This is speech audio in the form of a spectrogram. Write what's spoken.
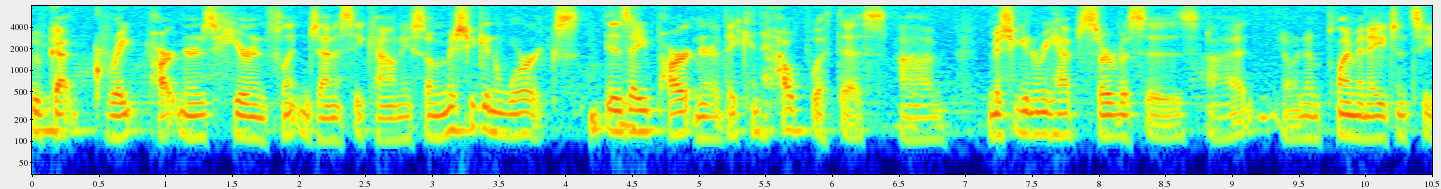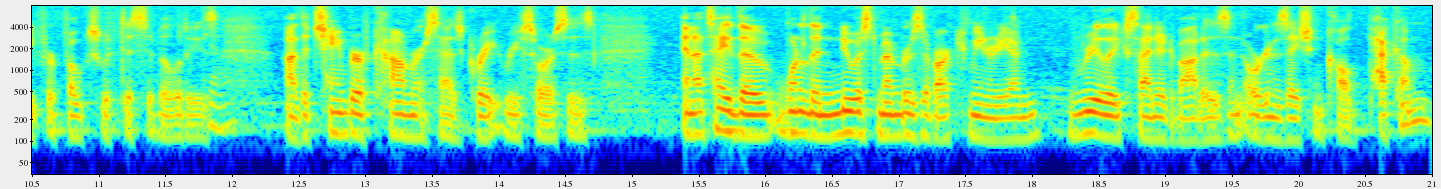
We've got great partners here in Flint and Genesee County. So Michigan Works is a partner. They can help with this. Um, Michigan Rehab Services, uh, you know, an employment agency for folks with disabilities. Yeah. Uh, the Chamber of Commerce has great resources. And I'll tell you, the one of the newest members of our community I'm really excited about is an organization called Peckham.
